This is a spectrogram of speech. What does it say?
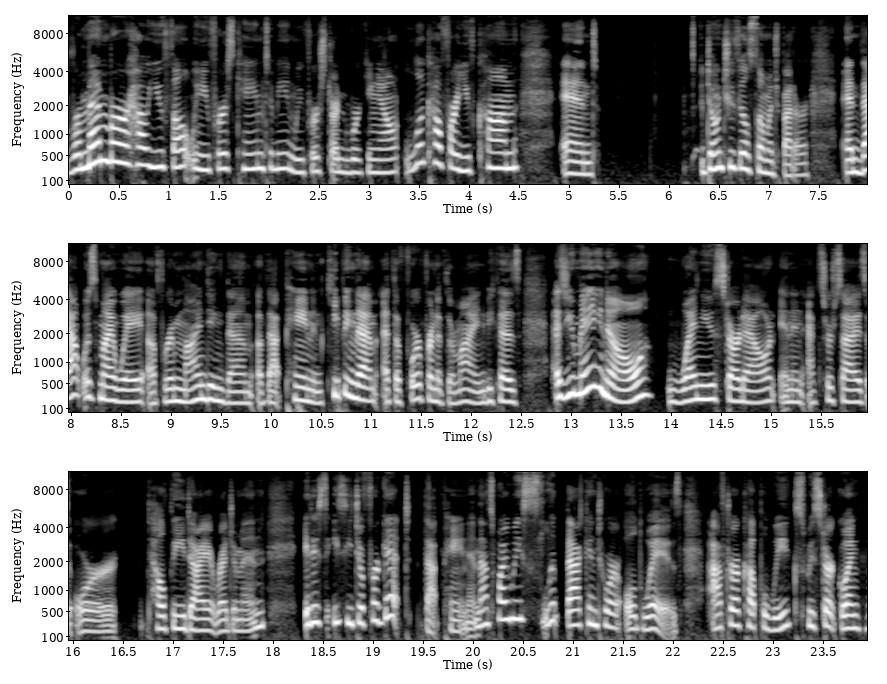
remember how you felt when you first came to me and we first started working out? Look how far you've come. And don't you feel so much better? And that was my way of reminding them of that pain and keeping them at the forefront of their mind. Because as you may know, when you start out in an exercise or healthy diet regimen, it is easy to forget that pain. And that's why we slip back into our old ways. After a couple weeks, we start going,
